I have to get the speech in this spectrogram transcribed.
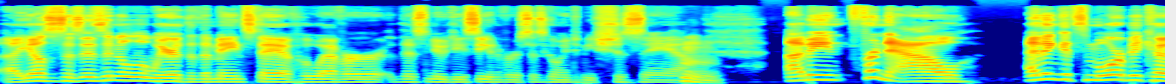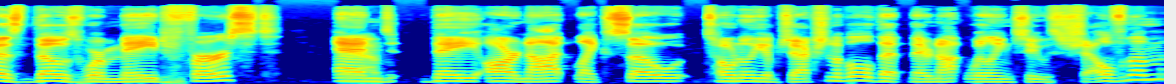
Uh, he also says, "Isn't it a little weird that the mainstay of whoever this new DC universe is going to be Shazam?" Hmm. I mean, for now, I think it's more because those were made first Yeah. and they are not like so tonally objectionable that they're not willing to shelve them.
